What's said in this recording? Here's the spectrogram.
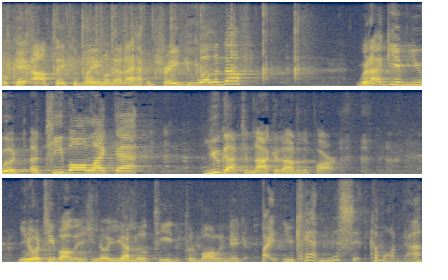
okay, I'll take the blame on that. I haven't trained you well enough. When I give you a, a T-ball like that, you got to knock it out of the park. You know what T-ball is. You know you got a little T, you put a ball in there. But you can't miss it. Come on now.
